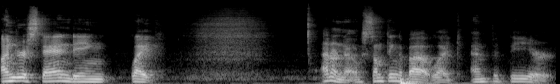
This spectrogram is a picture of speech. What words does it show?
understanding like i don't know something about like empathy or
